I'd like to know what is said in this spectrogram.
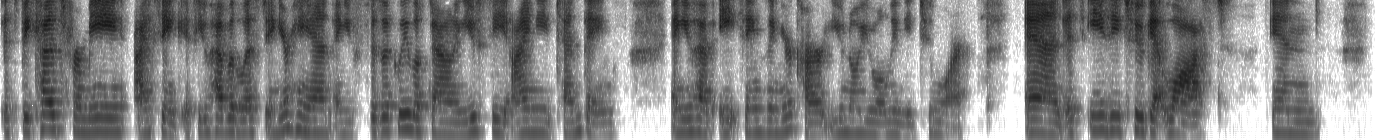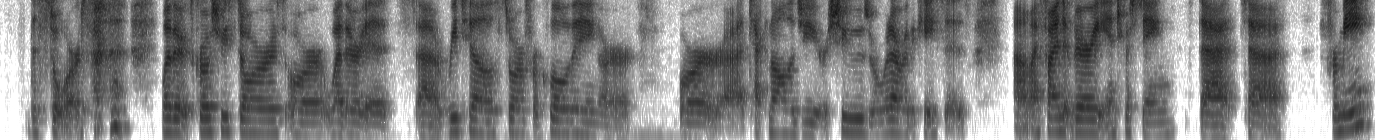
it's because for me, I think if you have a list in your hand and you physically look down and you see I need 10 things and you have eight things in your cart, you know you only need two more and it's easy to get lost in the stores, whether it's grocery stores or whether it's a retail store for clothing or or uh, technology or shoes or whatever the case is. Um, I find it very interesting that uh, for me,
